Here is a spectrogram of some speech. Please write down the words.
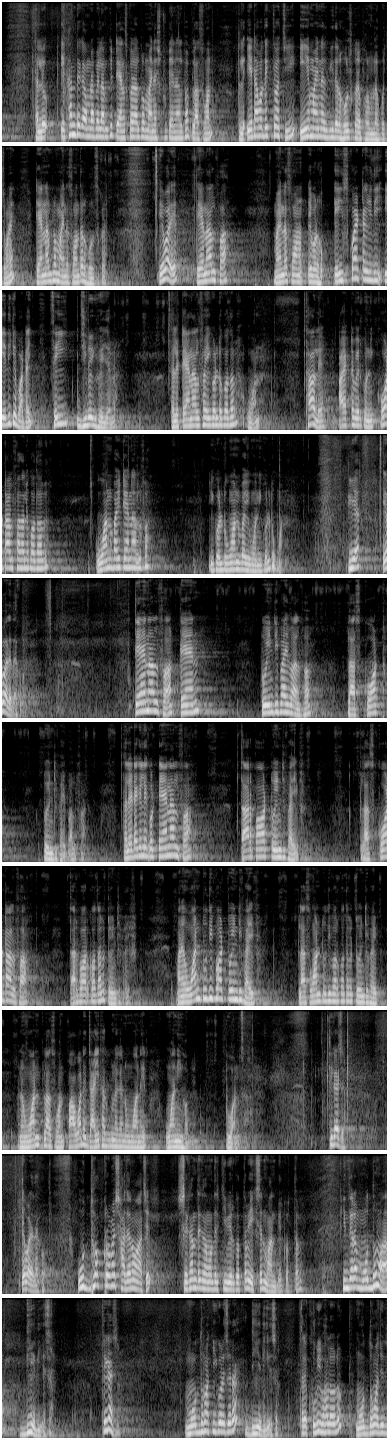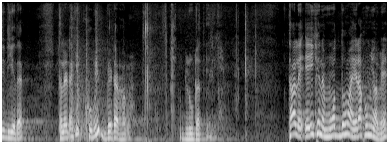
তাহলে এখান থেকে আমরা পেলাম কি? Tan square alpha minus two tan alpha plus one তাহলে এটা আবার দেখতে পাচ্ছি এ মাইনাস বি তার হোল স্কোয়ার ফর্মুলা করছে মানে টেন আলফা মাইনাস ওয়ান তার হোল স্কোয়ার এবারে টেন আলফা মাইনাস ওয়ান এবার এই স্কোয়ারটাকে যদি এদিকে পাঠাই, সেই জিরোই হয়ে যাবে। তাহলে টেন আলফা ইকুয়াল টু কত হবে? ওয়ান তাহলে আরেকটা বের করি কট আলফা তাহলে কত হবে? One by tan alpha equal to one by one equal to one clear এবারে দেখো tan alpha tan twenty five alpha plus cot twenty five alpha তাহলে এটাকে লেখো টেন আলফা তার power twenty five plus cot alpha তার power কত হবে? Twenty five মানে one to the power twenty five plus one to the power কত হবে? টোয়েন্টি ফাইভ মানে ওয়ান প্লাস ওয়ান পাওয়ারে যাই থাকুক না কেন ওয়ানের ওয়ানই হবে। টু আনসার ঠিক আছে? এবারে দেখো, ঊর্ধ্বক্রমে সাজানো আছে সেখান থেকে আমাদের কি বের করতে হবে? এক্সের মান বের করতে হবে। কিন্তু এরা মধ্যমা দিয়ে দিয়েছে। ঠিক আছে? মধ্যমা কি করেছে এরা? দিয়ে দিয়েছে। তাহলে খুবই ভালো হলো। মধ্যমা যদি দিয়ে দেয়, তাহলে এটা কি? খুবই বেটার হবে। ব্লুটা দিয়ে লিখি। তাহলে এইখানে মধ্যমা এরকমই হবে।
